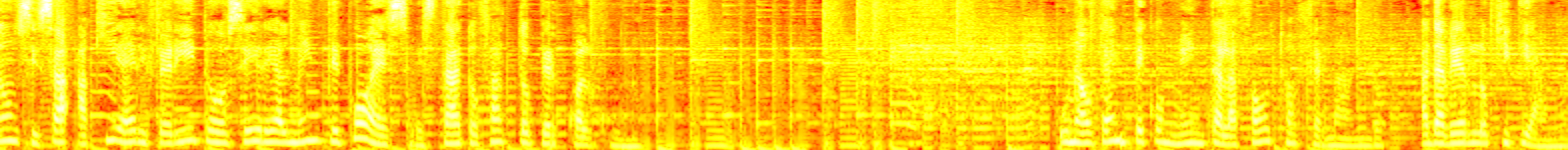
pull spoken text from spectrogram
Non si sa a chi è riferito o se realmente può essere stato fatto per qualcuno. Un utente commenta la foto affermando, ad averlo chi ti ama.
